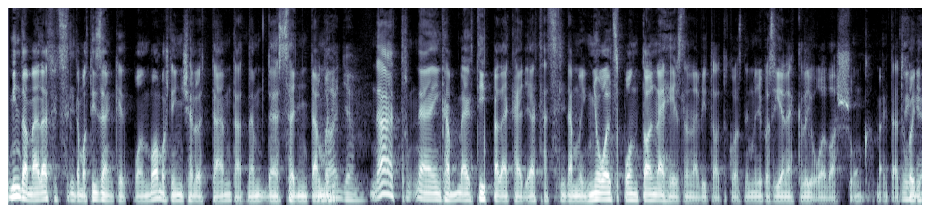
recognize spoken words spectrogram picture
Mind a mellett, hogy szerintem a 12 pontban, most nincs előttem, tehát nem, de szerintem, hogy, hát, ne, inkább meg tippelek egyet, hát szerintem hogy 8 ponttal nehéz lenne vitatkozni, mondjuk az ilyenekkel, hogy olvassunk meg. Tehát, hogy,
